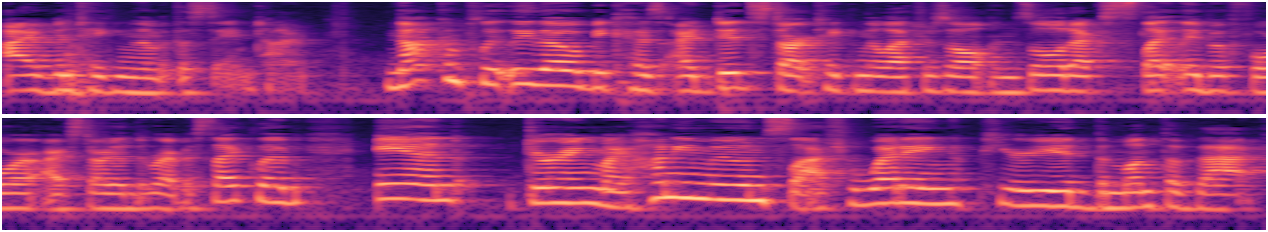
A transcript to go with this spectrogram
I've been taking them at the same time. Not completely though because I did start taking the letrozole and Zoladex slightly before I started the ribociclib and during my honeymoon slash wedding period, the month of that,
